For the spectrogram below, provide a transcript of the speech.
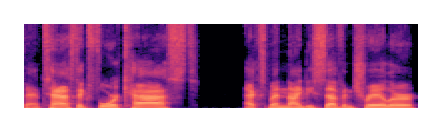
Fantastic Four cast, X Men 97 trailer,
